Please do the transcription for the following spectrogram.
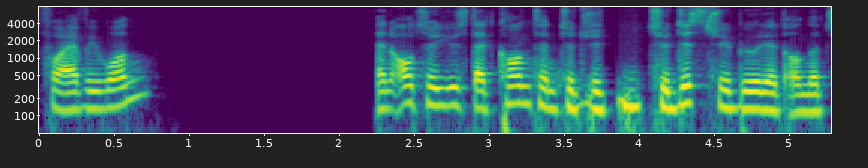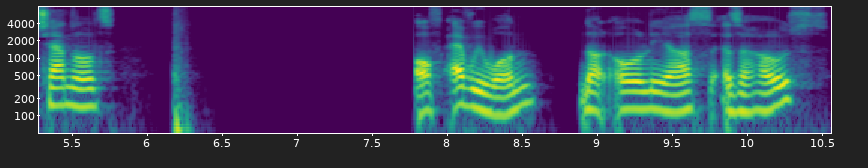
for everyone, and also use that content to to distribute it on the channels of everyone, not only us as a host,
